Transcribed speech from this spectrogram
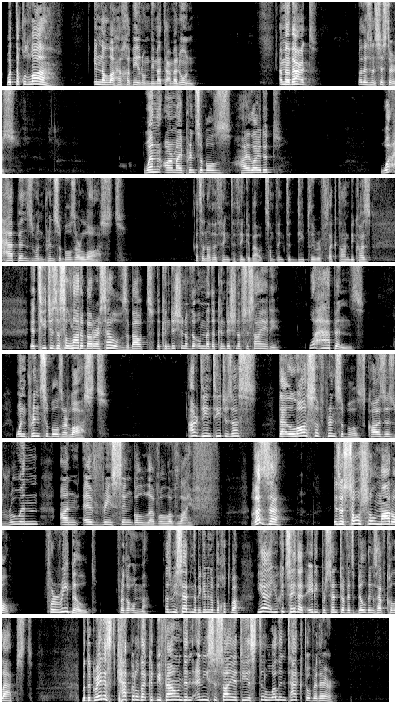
واتقوا الله إن الله خبير بما تعملون. أما بعد brothers and sisters when are my principles highlighted? What happens when principles are lost? That's another thing to think about, something to deeply reflect on because it teaches us a lot about ourselves, about the condition of the ummah, the condition of society. What happens when principles are lost? Our deen teaches us that loss of principles causes ruin on every single level of life. Gaza is a social model for rebuild for the ummah. As we said in the beginning of the khutbah, yeah, you could say that 80% of its buildings have collapsed. But the greatest capital that could be found in any society is still well intact over there.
